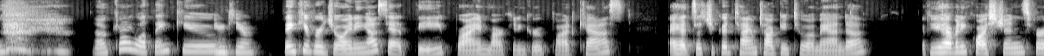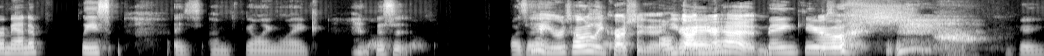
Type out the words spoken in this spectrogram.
okay. Well, thank you. Thank you. Thank you for joining us at the Brian Marketing Group podcast. I had such a good time talking to Amanda. If you have any questions for Amanda, please, as I'm feeling like this is, was it? Yeah, you were totally crushing it. You got in your head. Thank you. okay.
